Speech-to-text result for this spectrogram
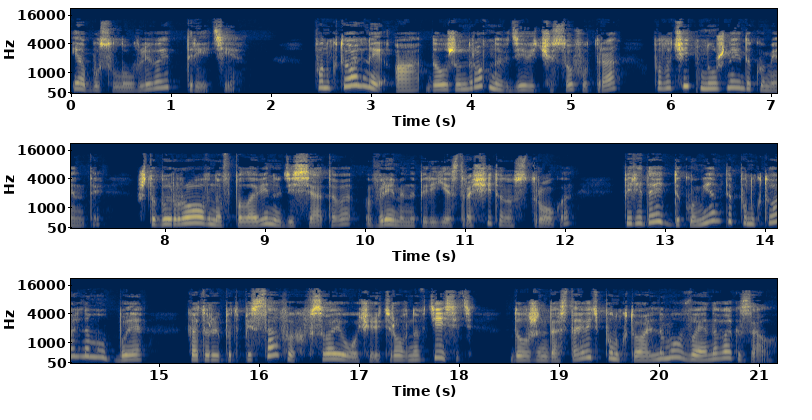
и обусловливает третье. Пунктуальный А должен ровно в 9 часов утра получить нужные документы, чтобы ровно в половину десятого, время на переезд рассчитано строго, передать документы пунктуальному Б, который, подписав их, в свою очередь, ровно в 10, должен доставить пунктуальному В на вокзал.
